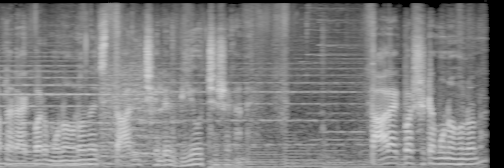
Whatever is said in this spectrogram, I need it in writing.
আপনার একবার মনে হলো না যে তারই ছেলের বিয়ে হচ্ছে সেখানে। তার একবার সেটা মনে হলো না?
